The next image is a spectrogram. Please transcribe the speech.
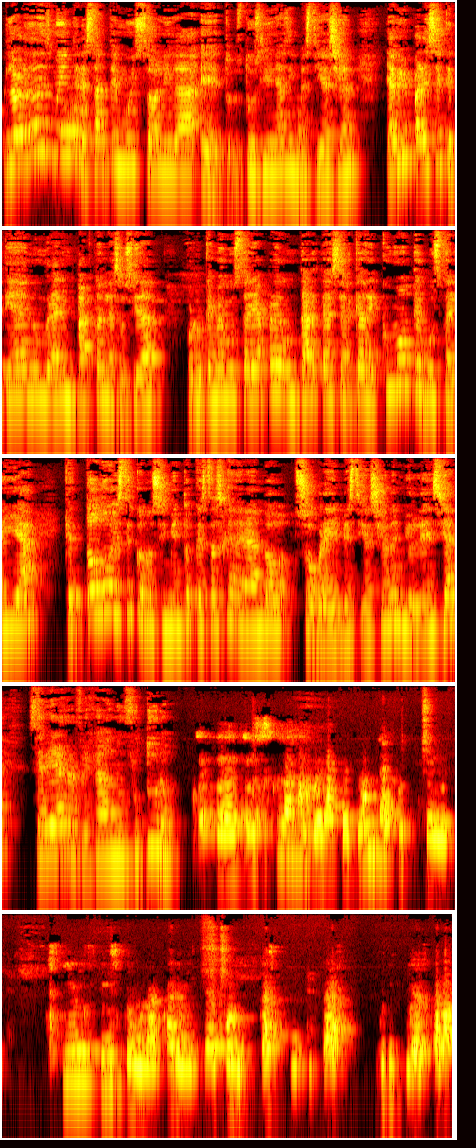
La verdad es muy interesante y muy sólida eh, tus líneas de investigación y a mí me parece que tienen un gran impacto en la sociedad, por lo que me gustaría preguntarte acerca de cómo te gustaría que todo este conocimiento que estás generando sobre investigación en violencia se viera reflejado en un futuro. Eh, es una muy buena pregunta porque sí existe una carencia de políticas públicas dirigidas a la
